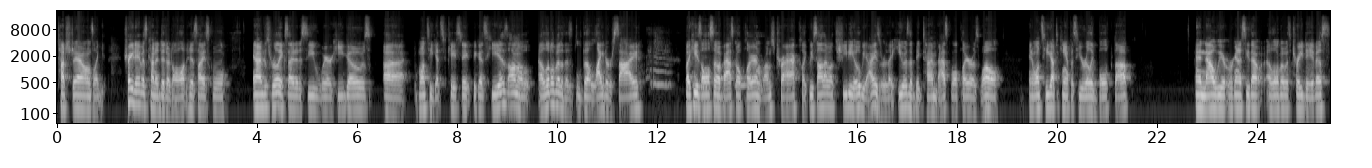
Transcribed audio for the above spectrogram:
touchdowns. Like Trey Davis kind of did it all at his high school, and I'm just really excited to see where he goes uh, once he gets to K State because he is on a, a little bit of the, the lighter side, but he's also a basketball player and runs track. Like we saw that with Sheedy Obiizer, that he was a big time basketball player as well. And once he got to campus, he really bulked up. And now we're, we're going to see that a little bit with Trey Davis.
